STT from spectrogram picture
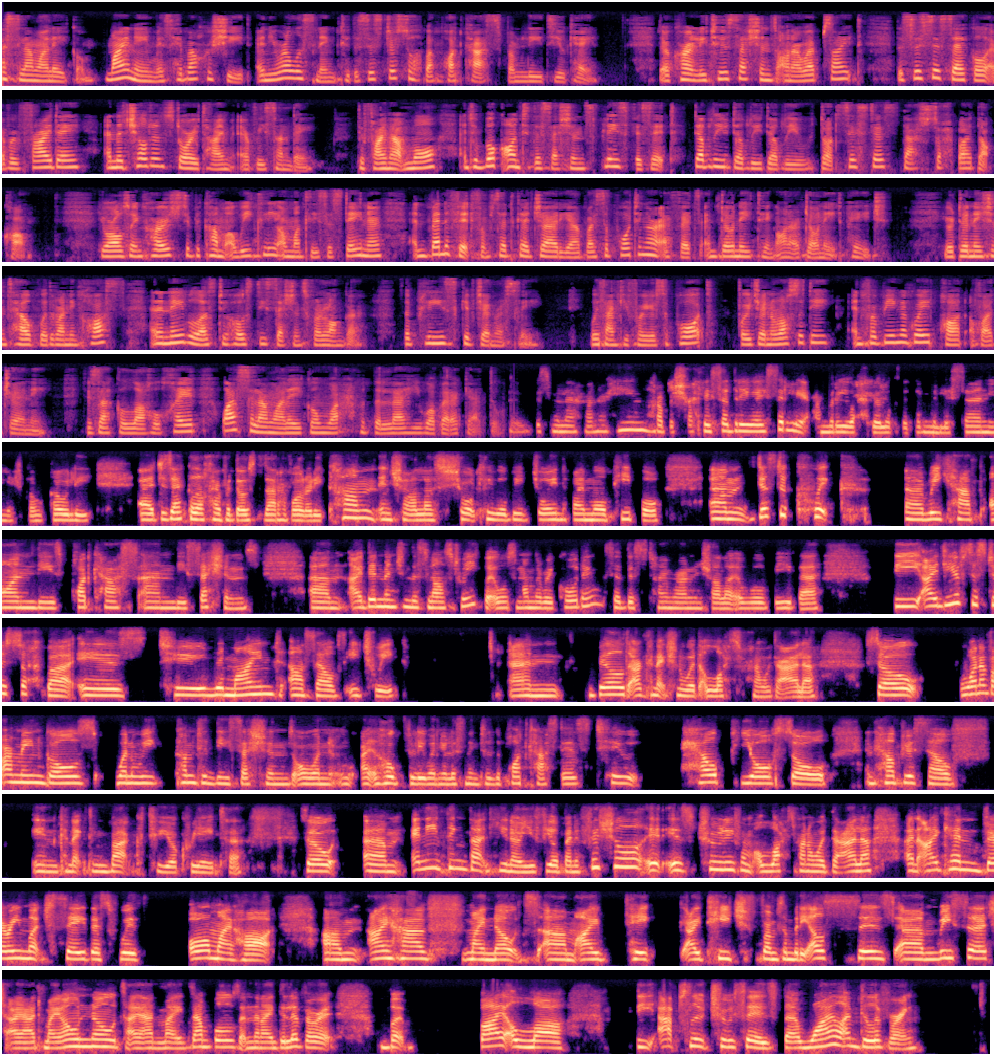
Assalamu alaikum. My name is Hiba Rashid, and you are listening to the Sister Suhba podcast from Leeds, UK. There are currently two sessions on our website the Sister Circle every Friday and the Children's Storytime every Sunday. To find out more and to book onto the sessions, please visit www.sisters-suhba.com. You're also encouraged to become a weekly or monthly sustainer and benefit from Sadqa Jariyah by supporting our efforts and donating on our donate page. Your donations help with running costs and enable us to host these sessions for longer, so please give generously. We thank you for your support, for your generosity, and for being a great part of our journey. Jazakallahu khair wa assalamu alaikum wa rahmatullahi wa barakatuh. بسم الله الرحمن الرحيم رب اشرح لي صدري ويسر لي أمري واحلل عقدة من لساني يفقهوا قولي uh, Jazakallah khair for those that have already come inshallah shortly we'll be joined by more people um, just a quick uh, recap on these podcasts and these sessions. Um, I did mention this last week, but it wasn't on the recording. So this time around, inshallah, it will be there. The idea of Sister Suhba is to remind ourselves each week and build our connection with Allah subhanahu wa ta'ala. So one of our main goals when we come to these sessions or when hopefully when you're listening to the podcast is to help your soul and help yourself in connecting back to your creator so um, anything that you know you feel beneficial it is truly from allah subhanahu wa ta'ala and i can very much say this with all my heart um, i have my notes um, i take I teach from somebody else's um, research. I add my own notes. I add my examples, and then I deliver it. But by Allah, the absolute truth is that while I'm delivering,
